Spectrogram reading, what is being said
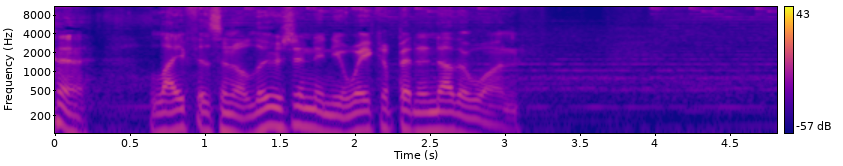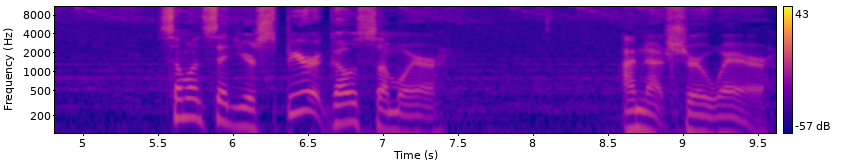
Life is an illusion and you wake up in another one. Someone said your spirit goes somewhere I'm not sure where.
